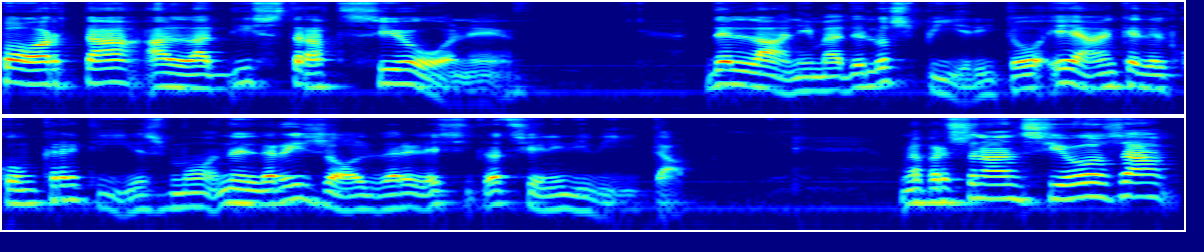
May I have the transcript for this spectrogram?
porta alla distrazione dell'anima dello spirito e anche del concretismo nel risolvere le situazioni di vita. Una persona ansiosa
